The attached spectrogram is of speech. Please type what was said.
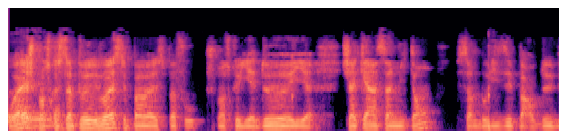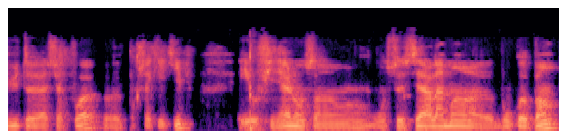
Ouais, je pense Euh, que ça peut. Ouais, c'est pas, c'est pas faux. Je pense qu'il y a deux, il y a chacun à sa mi-temps, symbolisé par deux buts euh, à chaque fois euh, pour chaque équipe. Et au final, on s'en, on se serre la main, euh, bon copain,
